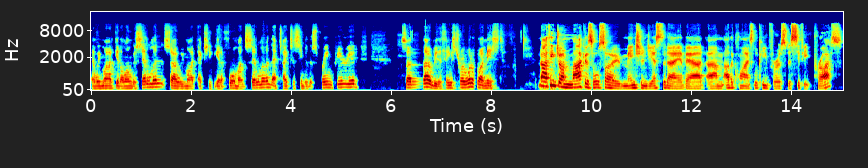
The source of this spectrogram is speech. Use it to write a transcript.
and we might get a longer settlement. So we might actually get a four month settlement that takes us into the spring period. So that would be the things. Troy, what have I missed? No, I think John Marcus also mentioned yesterday about um, other clients looking for a specific price,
